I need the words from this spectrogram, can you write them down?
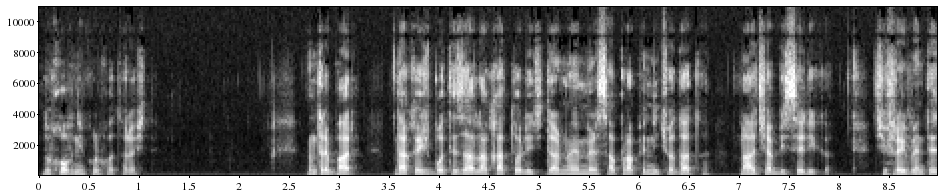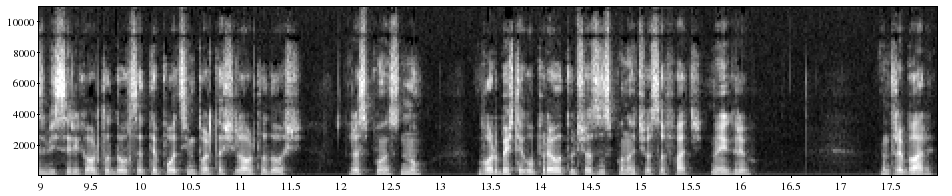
Duhovnicul hotărăște. Întrebare. Dacă ești botezat la catolici, dar nu ai mers aproape niciodată la acea biserică, ci frecventezi biserica ortodoxă, te poți împărtăși la ortodoxi? Răspuns, nu. Vorbește cu preotul și o să spună ce o să faci. Nu e greu. Întrebare.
